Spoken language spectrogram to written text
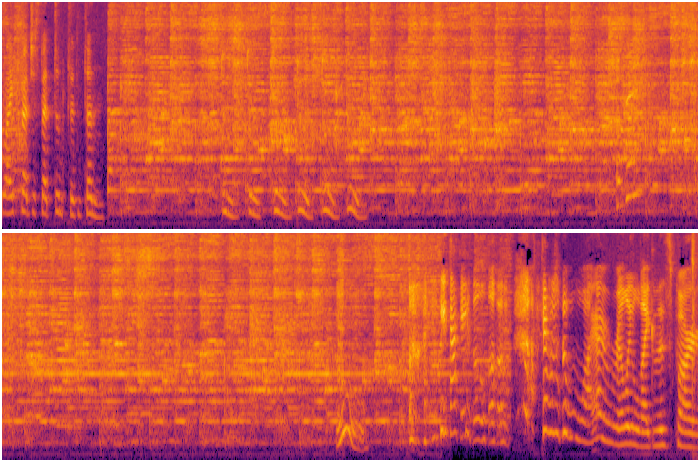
Like that, just that dun dun dun. Dun, dun, dun, dun, dun, dun. Okay. Ooh. I love, I don't know why I really like this part.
